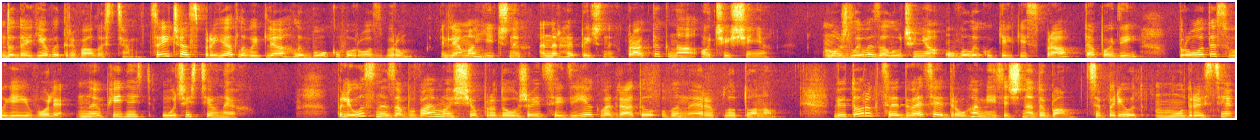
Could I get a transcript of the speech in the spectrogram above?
додає витривалості. Цей час сприятливий для глибокого розбору, для магічних енергетичних практик на очищення. Можливе залучення у велику кількість справ та подій проти своєї волі, необхідність участі в них. Плюс не забуваємо, що продовжується дія квадрату Венери Плутону. Вівторок це 22-га місячна доба. Це період мудрості,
